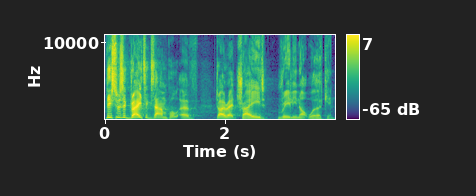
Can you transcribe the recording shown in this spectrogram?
this was a great example of direct trade really not working.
